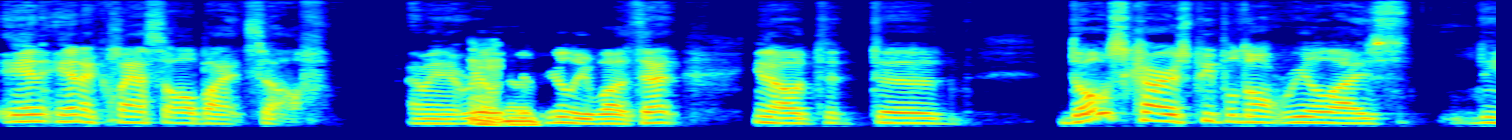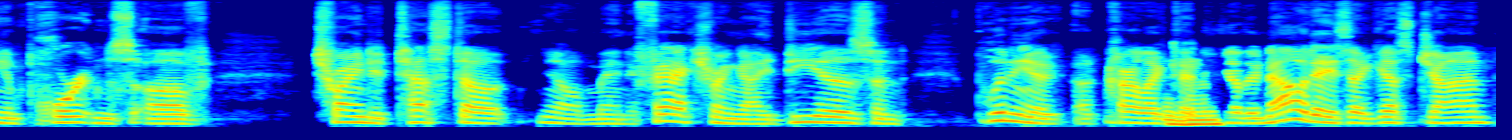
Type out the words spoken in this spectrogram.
in in a class all by itself. I mean, it really Mhm. it really was. That you know, to, to, those cars, people don't realize the importance of trying to test out, you know, manufacturing ideas and putting a, a car like that Mhm. together. Nowadays, I guess, John,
